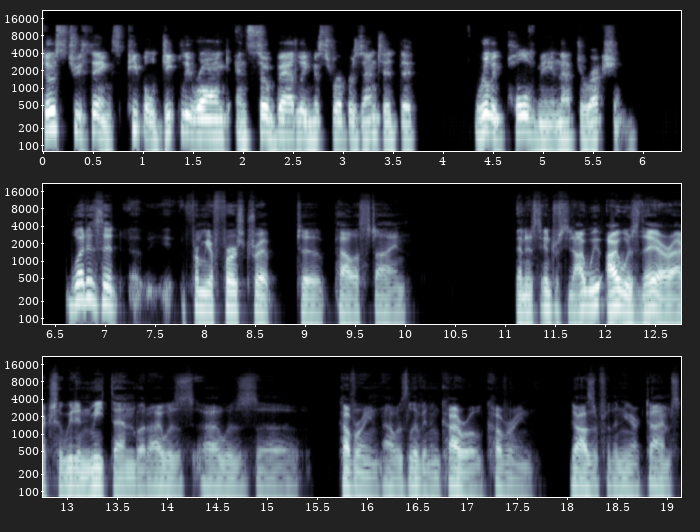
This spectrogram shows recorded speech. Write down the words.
those two things, people deeply wronged and so badly misrepresented that really pulled me in that direction. What is it uh, from your first trip to Palestine. And it's interesting. I we, I was there actually. We didn't meet then, but I was I was uh, covering. I was living in Cairo, covering Gaza for the New York Times.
